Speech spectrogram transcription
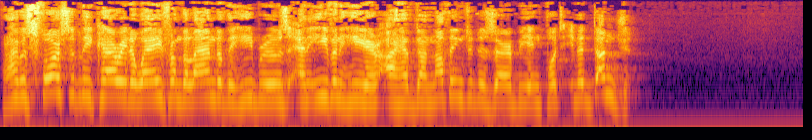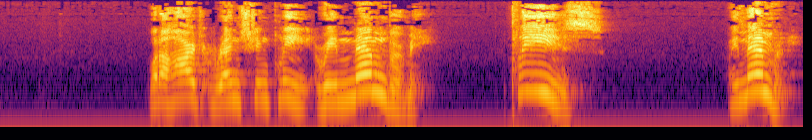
For I was forcibly carried away from the land of the Hebrews and even here I have done nothing to deserve being put in a dungeon. What a heart-wrenching plea. Remember me. Please. Remember me.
